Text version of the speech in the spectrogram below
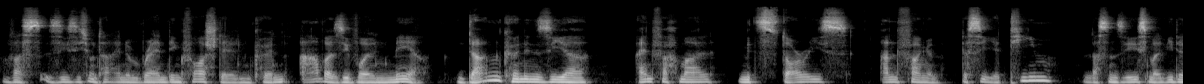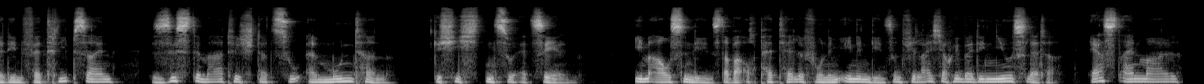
was Sie sich unter einem Branding vorstellen können. Aber Sie wollen mehr. Dann können Sie ja einfach mal mit Stories anfangen, dass Sie Ihr Team, lassen Sie es mal wieder den Vertrieb sein, systematisch dazu ermuntern, Geschichten zu erzählen. Im Außendienst, aber auch per Telefon, im Innendienst und vielleicht auch über den Newsletter. Erst einmal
